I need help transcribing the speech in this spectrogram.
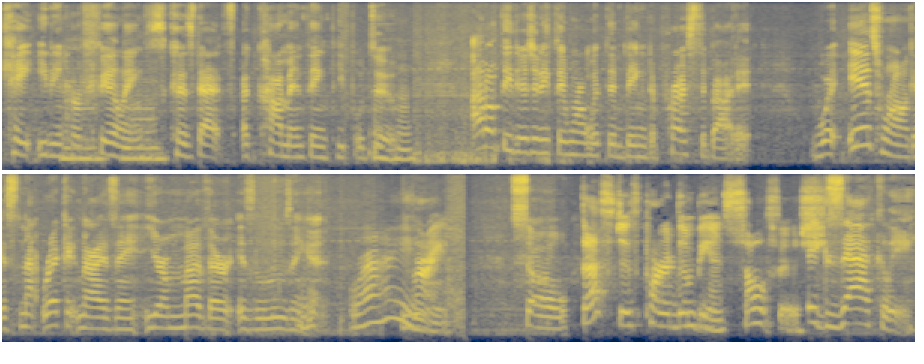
Kate eating her mm-hmm. feelings mm-hmm. because that's a common thing people do. Mm-hmm. I don't think there's anything wrong with them being depressed about it. What is wrong is not recognizing your mother is losing it. Right. Right. So That's just part of them being selfish. exactly.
